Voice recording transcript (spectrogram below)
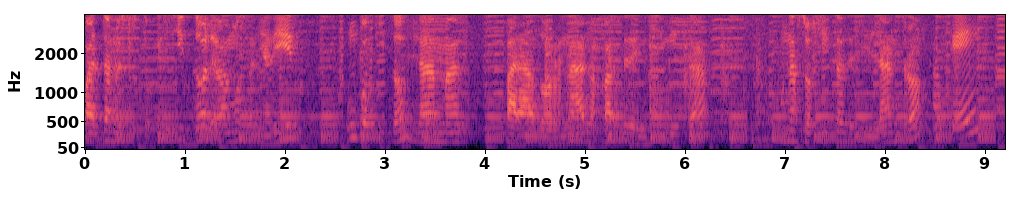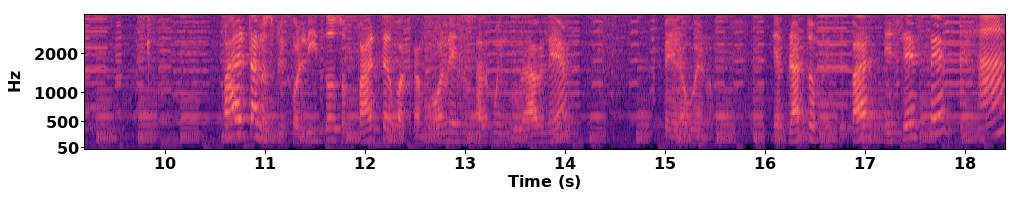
falta nuestro toquecito, le vamos a añadir un poquito, nada más para adornar la parte de encimita, unas hojitas de cilantro. Ok. Faltan los frijolitos o falta el guacamole, eso es algo indudable, pero bueno, el plato principal es este Ajá.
